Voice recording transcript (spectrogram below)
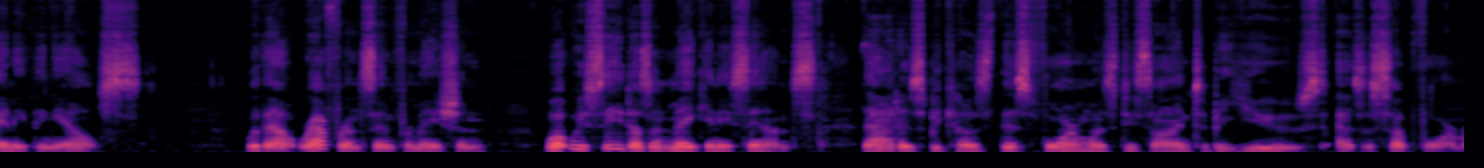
anything else. Without reference information, what we see doesn't make any sense. That is because this form was designed to be used as a subform.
